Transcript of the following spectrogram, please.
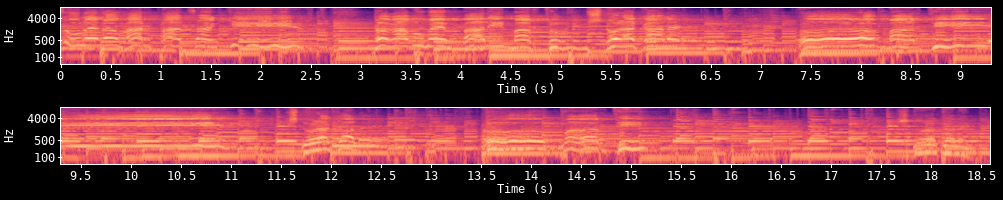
սուլելով հարբած անկիրտ Բղավում եմ բարի մաղթում շնորակալ է Ո մարդի Շնորակալ է Ո մարդի Շնորհակալ եմ։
